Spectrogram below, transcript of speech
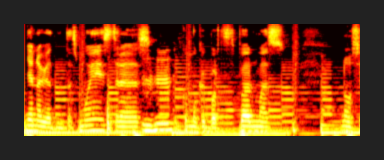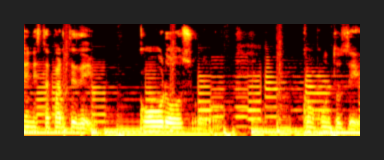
Ya no había tantas muestras, como que participar más, no sé, en esta parte de coros o conjuntos de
